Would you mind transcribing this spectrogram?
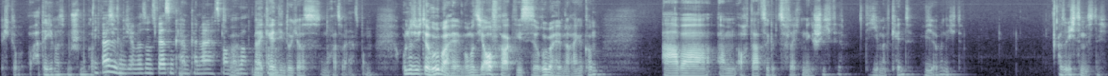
Ich glaube, hat er jemals mit Schmuck Mhm. Ich weiß es nicht, aber sonst wäre es kein, kein Weihnachtsbaum. Aber man erkennt ihn durchaus noch als Weihnachtsbaum. Und natürlich der Römerhelm, wo man sich auch fragt, wie ist dieser Römerhelm da reingekommen. Aber ähm, auch dazu gibt es vielleicht eine Geschichte, die jemand kennt, wir aber nicht. Also ich zumindest nicht.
